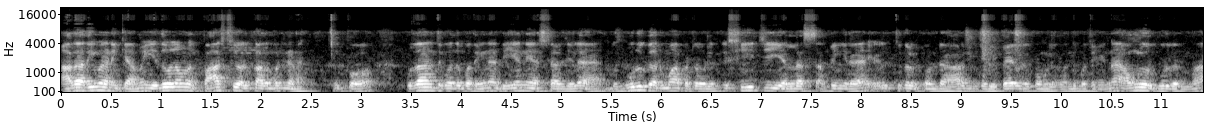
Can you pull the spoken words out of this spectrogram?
அதை அதிகமாக நினைக்காம எதுவெல்லாம் உனக்கு பாசிட்டிவாக இருக்கோ அதை மட்டும் நினை இப்போது உதாரணத்துக்கு வந்து பார்த்தீங்கன்னா டிஎன்ஏ அஸ்ட்ராலஜியில் இந்த குரு கர்மா பெற்றவர்களுக்கு சிஜிஎல்எஸ் அப்படிங்கிற எழுத்துக்கள் கொண்டு ஆரம்பிக்கக்கூடிய பெயர் இருக்கவங்களுக்கு வந்து பார்த்தீங்கன்னா அவங்க ஒரு குரு கர்மா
